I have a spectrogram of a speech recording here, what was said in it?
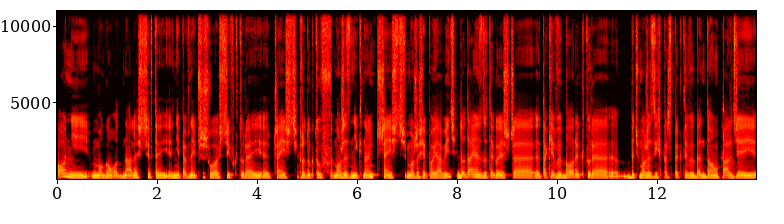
oni mogą odnaleźć się w tej niepewnej przyszłości, w której e, część produktów może zniknąć, część może się pojawić, dodając do tego jeszcze e, takie wybory, które e, być może z ich perspektywy będą bardziej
